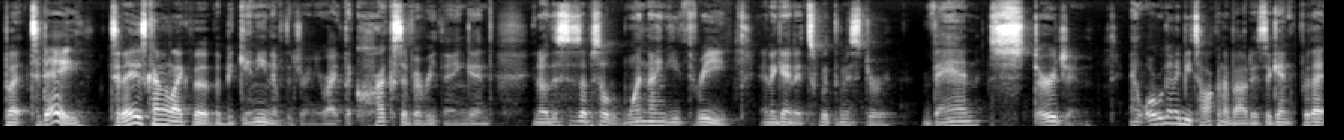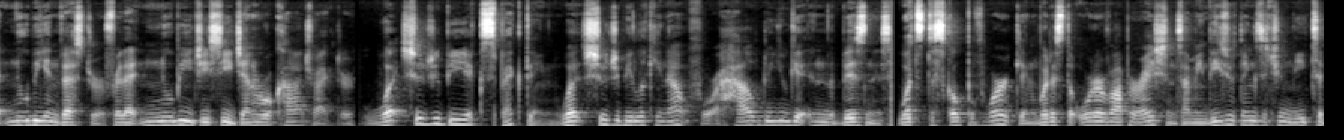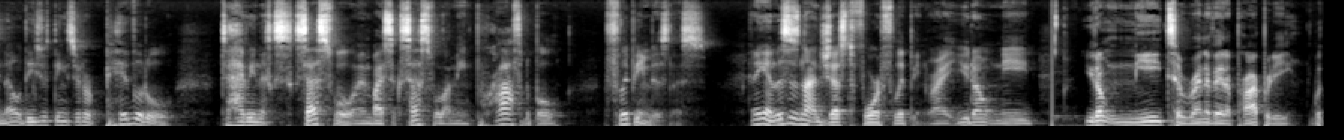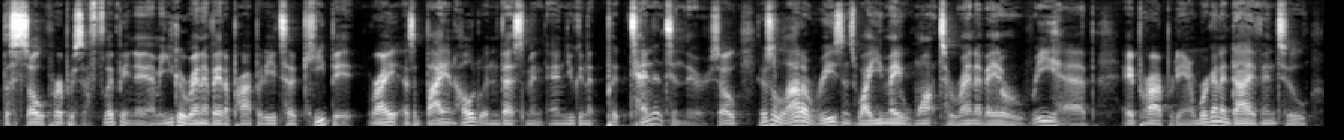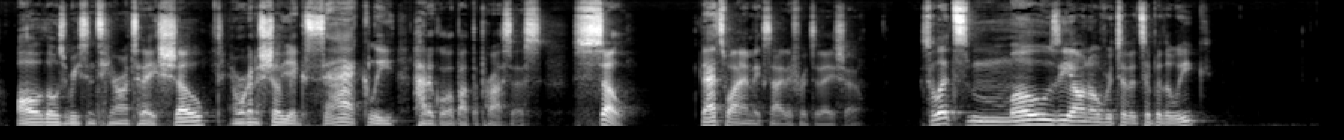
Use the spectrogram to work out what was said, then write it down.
But today, today is kind of like the, the beginning of the journey, right? The crux of everything. And, you know, this is episode 193. And again, it's with Mr. Van Sturgeon. And what we're going to be talking about is again, for that newbie investor, for that newbie GC general contractor, what should you be expecting? What should you be looking out for? How do you get in the business? What's the scope of work and what is the order of operations? I mean, these are things that you need to know. These are things that are pivotal to having a successful, and by successful, I mean profitable flipping business. And again, this is not just for flipping, right? You don't need you don't need to renovate a property with the sole purpose of flipping it. I mean, you could renovate a property to keep it, right? As a buy and hold investment, and you can put tenants in there. So there's a lot of reasons why you may want to renovate or rehab a property. And we're going to dive into all those reasons here on today's show. And we're going to show you exactly how to go about the process. So that's why I'm excited for today's show. So let's mosey on over to the tip of the week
